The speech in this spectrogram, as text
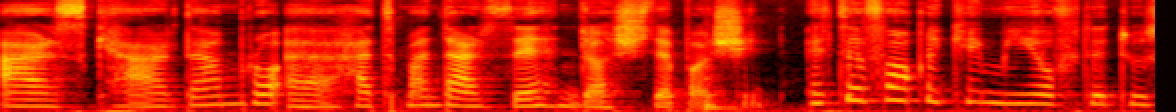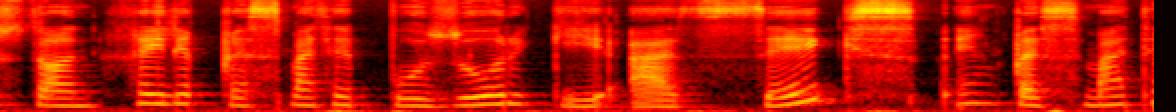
عرض کردم رو حتما در ذهن داشته باشید. اتفاقی که میفته دوستان خیلی قسمت بزرگی از سکس این قسمت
